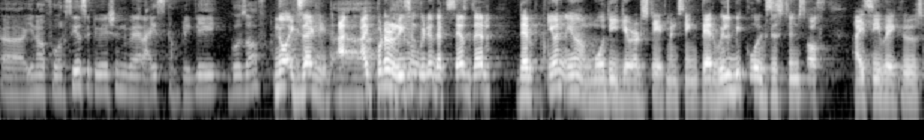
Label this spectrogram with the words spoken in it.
uh, you know foresee a situation where ice completely goes off. No, exactly. I, I put a recent video that says there, there even you know Modi gave out a statement saying there will be coexistence of IC vehicles,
